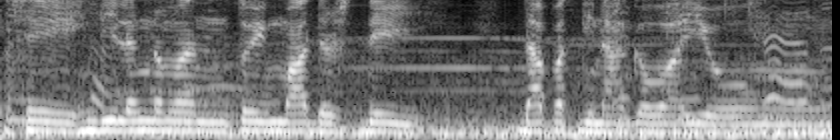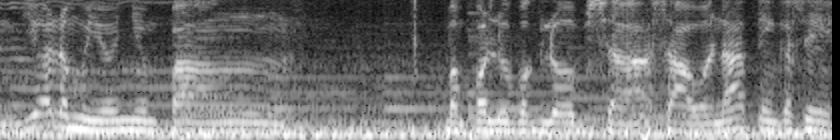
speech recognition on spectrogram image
Kasi hindi lang naman tuwing Mother's Day dapat ginagawa yung, yung alam mo yun, yung pang pampalubag loob sa asawa natin kasi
